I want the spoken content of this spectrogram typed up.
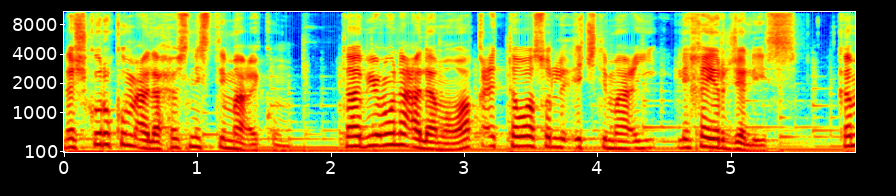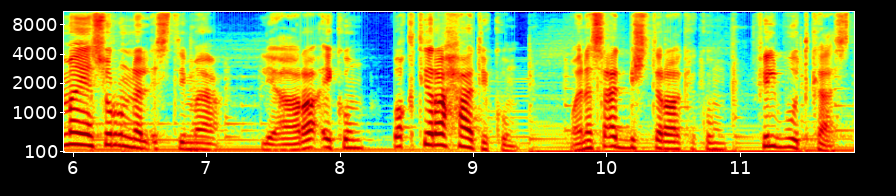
نشكركم على حسن استماعكم. تابعونا على مواقع التواصل الاجتماعي لخير جليس. كما يسرنا الاستماع لآرائكم واقتراحاتكم ونسعد باشتراككم في البودكاست.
